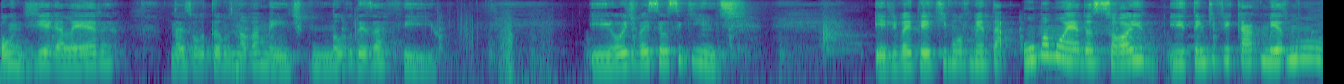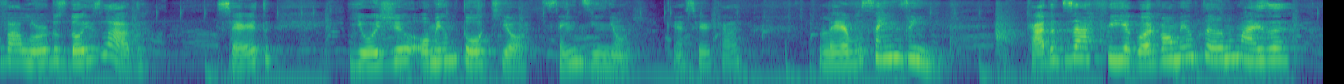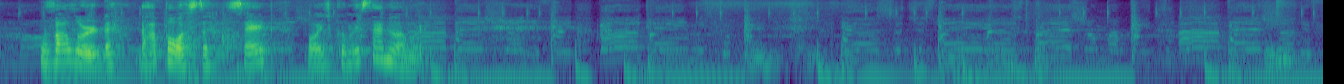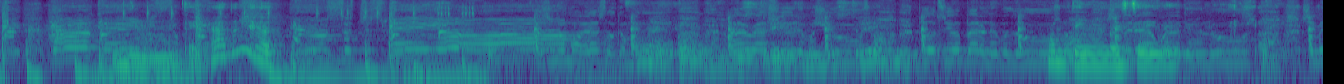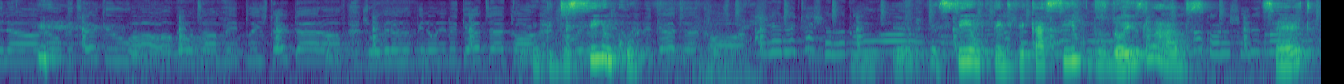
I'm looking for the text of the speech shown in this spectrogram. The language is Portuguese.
Bom dia, galera. Nós voltamos novamente com um novo desafio. E hoje vai ser o seguinte: ele vai ter que movimentar uma moeda só e, e tem que ficar com o mesmo valor dos dois lados, certo? E hoje aumentou aqui, ó, cenzinho, ó. Quem acertar, leva o cenzinho. Cada desafio agora vai aumentando mais a, o valor da, da aposta, certo? Pode começar, meu amor. Não, tá errado ali, ó. Como tem um, dois, três aí? Pedi cinco. Cinco, tem que ficar cinco dos dois lados, certo?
